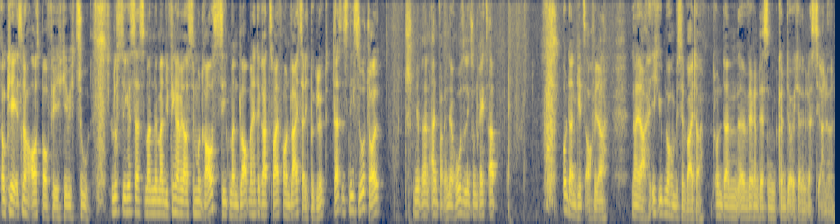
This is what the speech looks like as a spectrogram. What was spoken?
Okay, ist noch ausbaufähig, gebe ich zu. Lustig ist, dass man, wenn man die Finger wieder aus dem Mund rauszieht, man glaubt, man hätte gerade zwei Frauen gleichzeitig beglückt. Das ist nicht so toll. Schmiert man dann einfach in der Hose links und rechts ab. Und dann geht's auch wieder. Naja, ich übe noch ein bisschen weiter. Und dann äh, währenddessen könnt ihr euch ja den Rest hier anhören.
